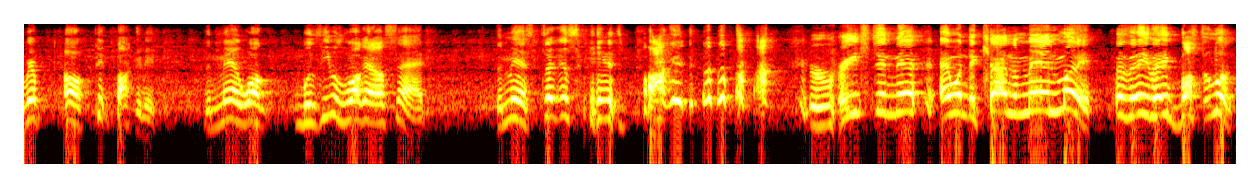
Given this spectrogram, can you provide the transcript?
ripped off, pickpocketed. The man walked was he was walking outside. The man stuck his hand in his pocket, reached in there, and went to count the man money. I said, hey, hey, Buster, look,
